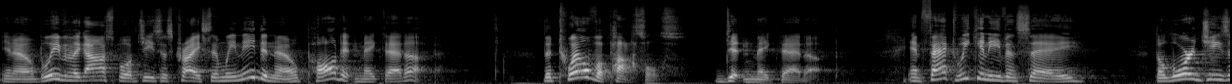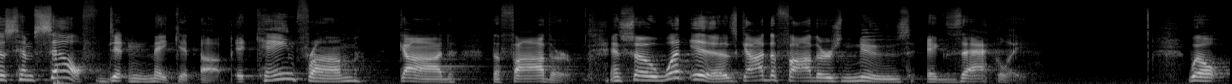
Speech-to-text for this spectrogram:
You know, believe in the gospel of Jesus Christ. And we need to know Paul didn't make that up. The 12 apostles didn't make that up. In fact, we can even say the Lord Jesus himself didn't make it up. It came from God the Father. And so, what is God the Father's news exactly? Well,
